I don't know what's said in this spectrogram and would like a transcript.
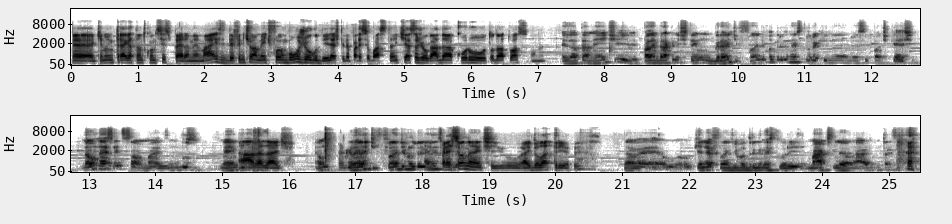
é, que não entrega tanto quanto se espera, né? Mas definitivamente foi um bom jogo dele, acho que ele apareceu bastante e essa jogada coroou toda a atuação, né? Exatamente. Para lembrar que a gente tem um grande fã de Rodrigo Nestor aqui né, nesse podcast. Não nessa edição, mas um dos membros. Ah, verdade. É um grande fã de Rodrigo É Nestor. impressionante o- a idolatria. Não, é, o, o que ele é fã de Rodrigo Nestor e Marcos Leonardo não tá escrito.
